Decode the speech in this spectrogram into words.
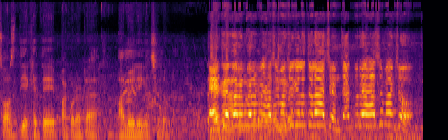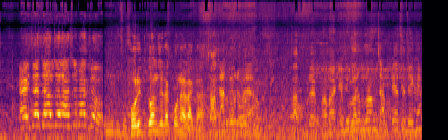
সস দিয়ে খেতে পাকোড়াটা ভালোই লেগেছিল। এই যে গরম গরম হাঁসি মাংস খেলে চলে আসেন। চাঁদপুরে হাঁসি মাংস। এই যে ঝাল ঝাল হাঁসি মাংস। ফরিদগঞ্জ এটা কোন এলাকা? গরম গরম চাপটি আছে দেখেন।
